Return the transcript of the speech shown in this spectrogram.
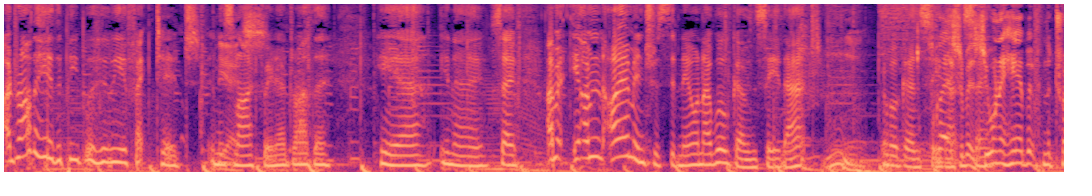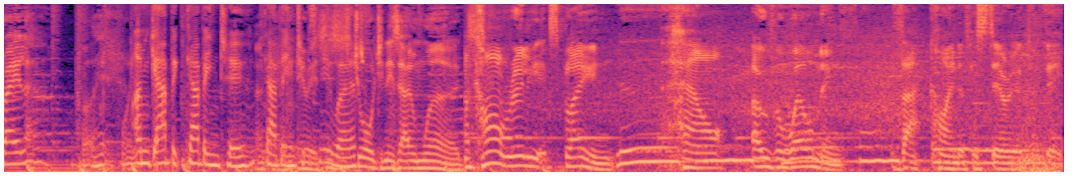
I'd rather hear the people who he affected in his Yes. life. Really, I'd rather hear, you know. So I mean, I'm I am interested, Neil, and I will go and see that. Hmm. I will go and see Got that. extra so- Do you want to hear a bit from the trailer? Got it for you? I'm gabbing, gabbing too. gabbing Here to it is. word. is George in his own words. I can't really explain how overwhelming that kind of hysteria can be.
